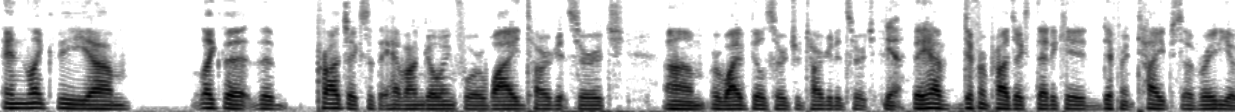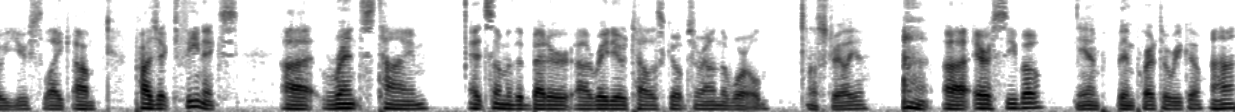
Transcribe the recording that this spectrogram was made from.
And like the um like the the projects that they have ongoing for wide target search um or wide field search or targeted search. Yeah. They have different projects dedicated to different types of radio use like um Project Phoenix uh rents time at some of the better uh, radio telescopes around the world. Australia, Uh Arecibo yeah, in, in Puerto Rico. Uh-huh.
